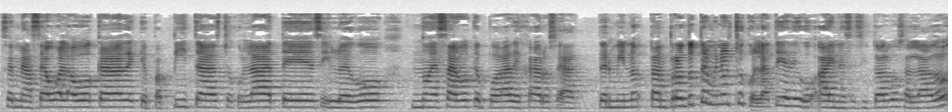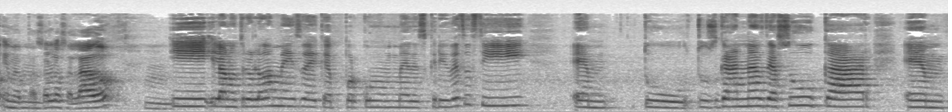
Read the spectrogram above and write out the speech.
Se me hace agua la boca de que papitas, chocolates y luego no es algo que pueda dejar. O sea, termino, tan pronto termino el chocolate y ya digo, ay, necesito algo salado y me paso a lo salado. Mm. Y, y la nutrióloga me dice que por como me describes así, tu- tus ganas de azúcar em,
